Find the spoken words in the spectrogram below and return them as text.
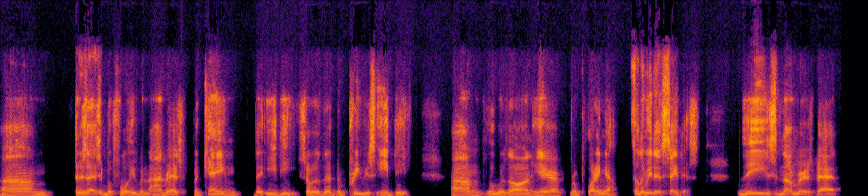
Um, this is actually before even Andres became the ED. So the, the previous ED um, who was on here reporting out. So let me just say this. These numbers that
